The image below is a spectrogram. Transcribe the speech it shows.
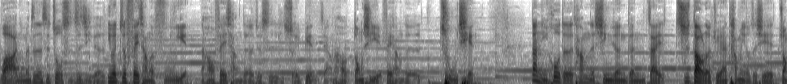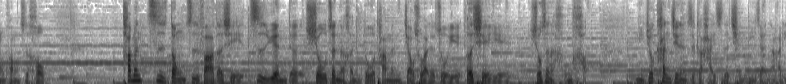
哇，你们真的是做死自己的，因为这非常的敷衍，然后非常的就是随便这样，然后东西也非常的粗浅。但你获得了他们的信任，跟在知道了原来他们有这些状况之后，他们自动自发的，而且自愿的修正了很多他们交出来的作业，而且也修正得很好。你就看见了这个孩子的潜力在哪里。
